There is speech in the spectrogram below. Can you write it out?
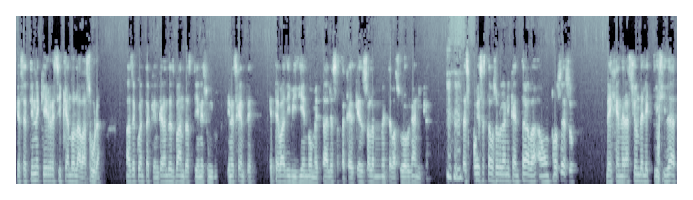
que se tiene que ir reciclando la basura. Haz de cuenta que en grandes bandas tienes, un, tienes gente que te va dividiendo metales hasta que quede solamente basura orgánica. Después esta basura orgánica entraba a un proceso de generación de electricidad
